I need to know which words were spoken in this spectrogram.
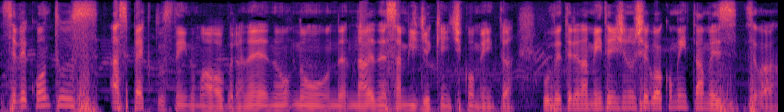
você vê quantos aspectos tem numa obra, né? No, no, na, nessa mídia que a gente comenta. O letreiramento a gente não chegou a comentar, mas sei lá,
